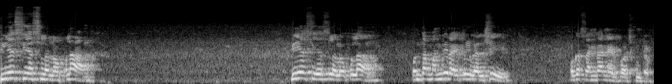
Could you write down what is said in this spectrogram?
పిఎస్సిఎస్ల లోపల పిఎస్సిఎస్ల లోపల కొంతమంది రైతులు కలిసి ఒక సంఘాన్ని ఏర్పరచుకుంటారు.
